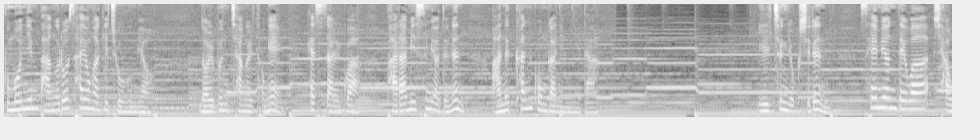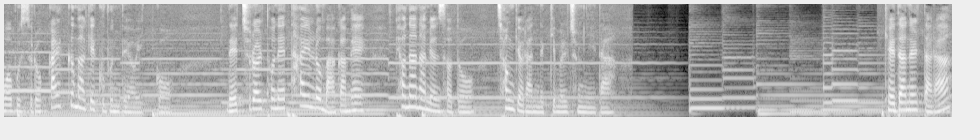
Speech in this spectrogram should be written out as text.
부모님 방으로 사용하기 좋으며 넓은 창을 통해 햇살과 바람이 스며드는 아늑한 공간입니다. 1층 욕실은 세면대와 샤워부스로 깔끔하게 구분되어 있고 내추럴 톤의 타일로 마감해 편안하면서도 청결한 느낌을 줍니다. 계단을 따라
